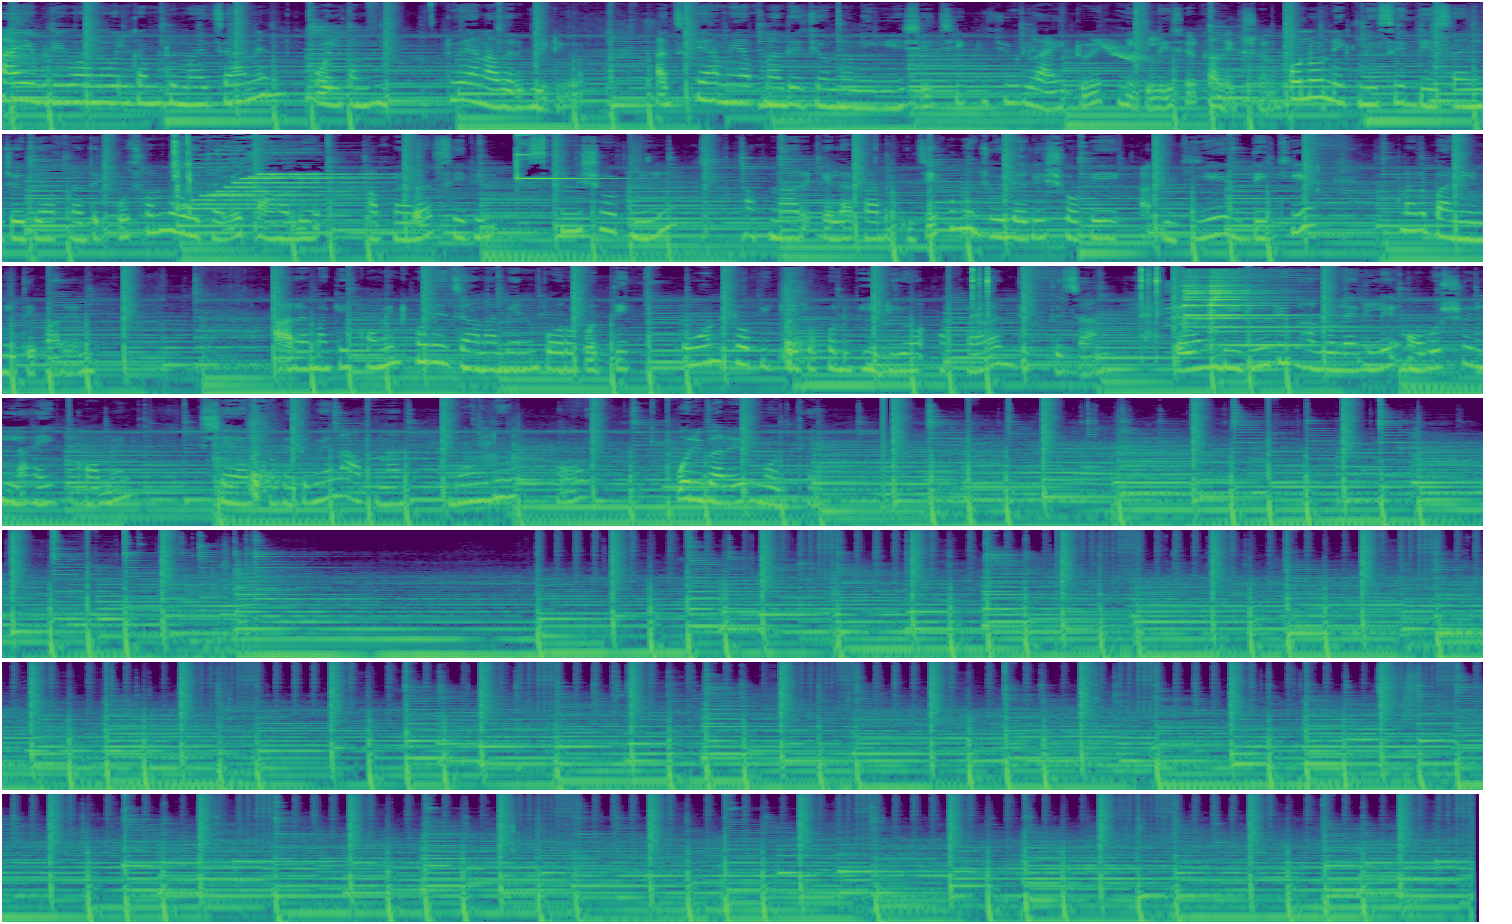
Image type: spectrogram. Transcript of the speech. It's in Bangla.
Hi everyone welcome to my channel welcome to another video আজকে আমি আপনাদের জন্য নিয়ে এসেছি কিছু লাইট ওয়েট নেকলেসের কালেকশন কোনো নেকলেসের ডিজাইন যদি আপনাদের পছন্দ হয়ে থাকে, তাহলে আপনারা সেটির স্ক্রিনশট নিয়ে আপনার এলাকার যে কোনো জুয়েলারি শপে গিয়ে দেখে আপনারা বানিয়ে নিতে পারেন। আর আমাকে কমেন্ট করে জানাবেন পরবর্তী কোন টপিকের ওপর ভিডিও আপনারা দেখতে চান। এবং ভিডিওটি ভালো লাগলে অবশ্যই লাইক, কমেন্ট শেয়ার করে দেবেন আপনার বন্ধু ও পরিবারের মধ্যে।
